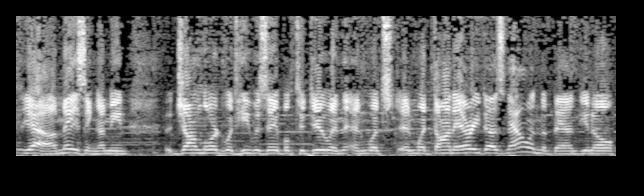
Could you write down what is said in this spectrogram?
Yeah, amazing. I mean, John Lord, what he was able to do, and, and what's and what Don Airy does now in the band, you know,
